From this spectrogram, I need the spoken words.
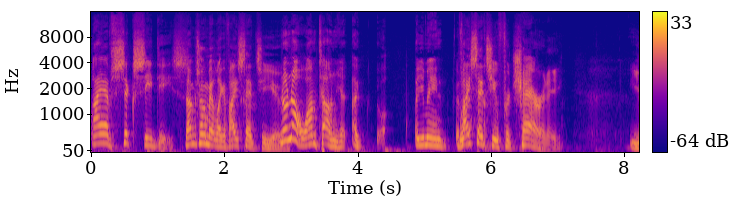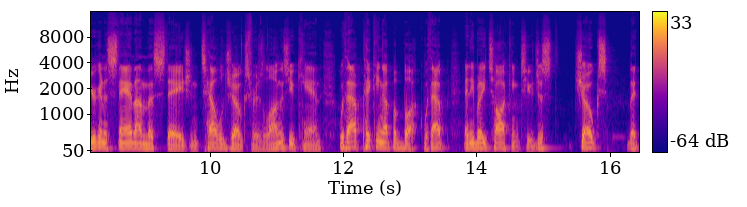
I have six CDs. No, I'm talking about like if I said to you, No, no, I'm telling you. Uh, you mean if I said to you for charity, you're going to stand on this stage and tell jokes for as long as you can without picking up a book, without anybody talking to you, just jokes that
